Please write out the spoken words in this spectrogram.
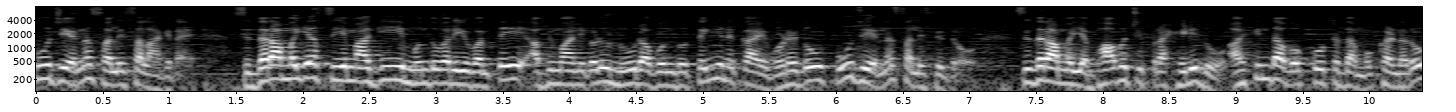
ಪೂಜೆಯನ್ನು ಸಲ್ಲಿಸಲಾಗಿದೆ. ಸಿದ್ದರಾಮಯ್ಯ ಸಿಎಂ ಆಗಿ ಮುಂದುವರಿಯುವಂತೆ ಅಭಿಮಾನಿಗಳು ನೂರ ಒಂದು ತೆಂಗಿನಕಾಯಿ ಒಡೆದು ಪೂಜೆಯನ್ನು ಸಲ್ಲಿಸಿದ್ರು. ಸಿದ್ದರಾಮಯ್ಯ ಭಾವಚಿತ್ರ ಹಿಡಿದು ಅಹಿಂದ ಒಕ್ಕೂಟದ ಮುಖಂಡರು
